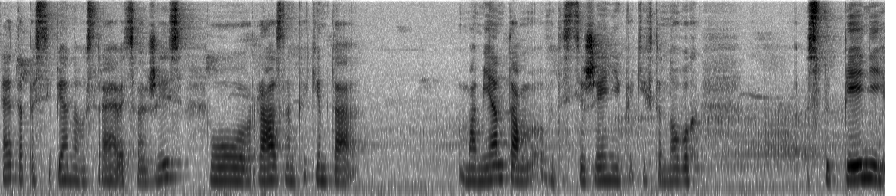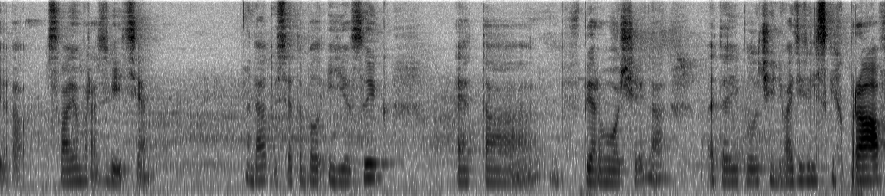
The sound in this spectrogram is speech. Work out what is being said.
это постепенно выстраивать свою жизнь по разным каким-то моментам в достижении каких-то новых ступеней э, в своем развитии. Да, то есть это был и язык, это в первую очередь, да, это и получение водительских прав,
